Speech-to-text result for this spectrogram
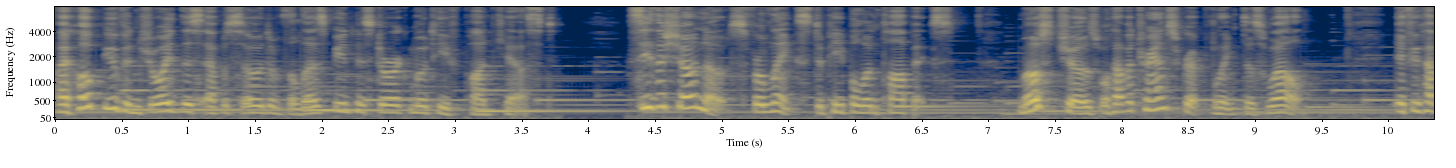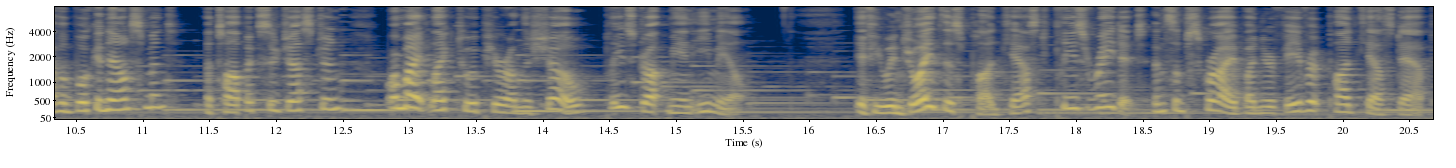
I hope you've enjoyed this episode of the Lesbian Historic Motif podcast. See the show notes for links to people and topics. Most shows will have a transcript linked as well. If you have a book announcement, a topic suggestion, or might like to appear on the show, please drop me an email. If you enjoyed this podcast, please rate it and subscribe on your favorite podcast app,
